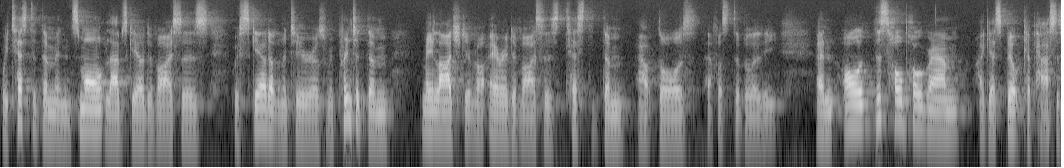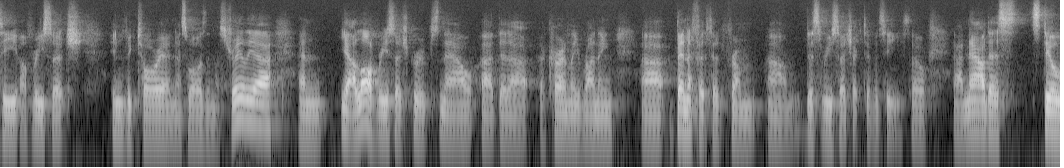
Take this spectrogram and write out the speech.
we tested them in small lab scale devices, we scaled up the materials, we printed them, made large area devices, tested them outdoors uh, for stability. And all this whole program, I guess, built capacity of research in Victoria and as well as in Australia. And yeah, a lot of research groups now uh, that are, are, currently running uh, benefited from um, this research activity. So uh, now there's still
